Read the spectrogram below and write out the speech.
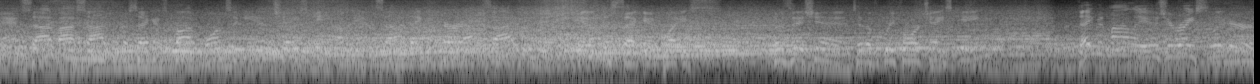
And side by side for the second spot, once again, Chase King on the inside, David Kerr outside. In the second place position to the 44 Chase King. David Miley is your race leader.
